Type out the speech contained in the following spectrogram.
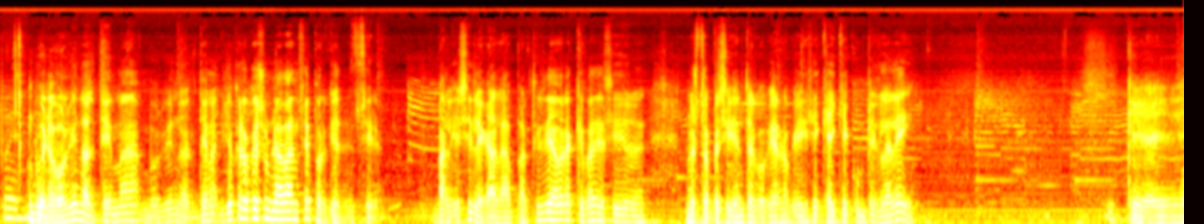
Pues, Bueno, volviendo al tema, volviendo al tema, yo creo que es un avance porque es decir, vale, es ilegal. A partir de ahora, ¿qué va a decir nuestro presidente del gobierno que dice que hay que cumplir la ley? Que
